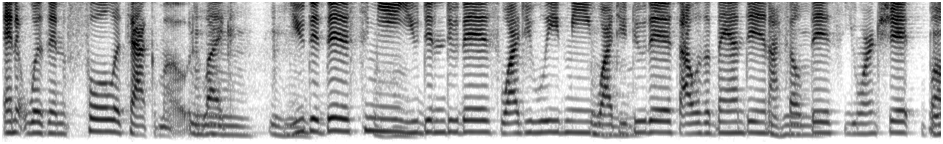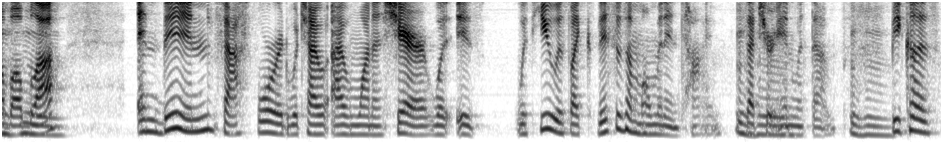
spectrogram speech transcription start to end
and it was in full attack mode. Mm-hmm. Like mm-hmm. you did this to me you didn't do this why'd you leave me why'd you do this i was abandoned i felt this you weren't shit blah blah blah. And then fast forward which i, I want to share what is with you is like this is a moment in time that you're in with them. Because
